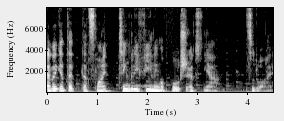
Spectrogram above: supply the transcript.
Ever, get that, that slight tingly feeling of bullshit? Yeah, so do I.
